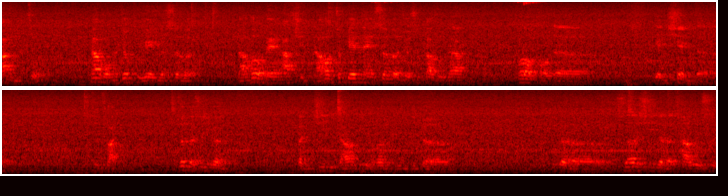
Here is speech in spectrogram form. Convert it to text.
帮你做，那我们就 create 一个 server，然后呢 action，然后这边呢 server 就是告诉他 Oracle 的连线的字串，这个是一个本机，然后第五个一个一个十二 C 的插入式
